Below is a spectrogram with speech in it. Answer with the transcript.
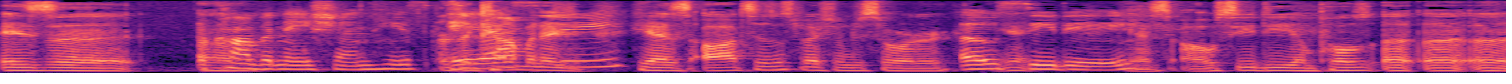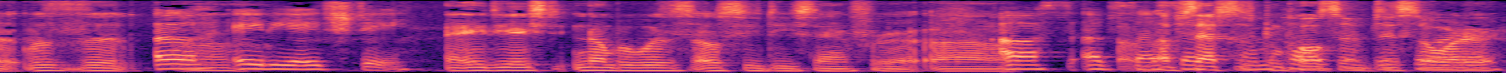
is a. a um, combination. He's it's a combination. He has autism spectrum disorder. OCD, Yes, OCD. Impuls. Uh, uh, uh, was the uh, uh, ADHD, ADHD number was OCD stand for um, Obs- obsessive, obsessive compulsive disorder,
